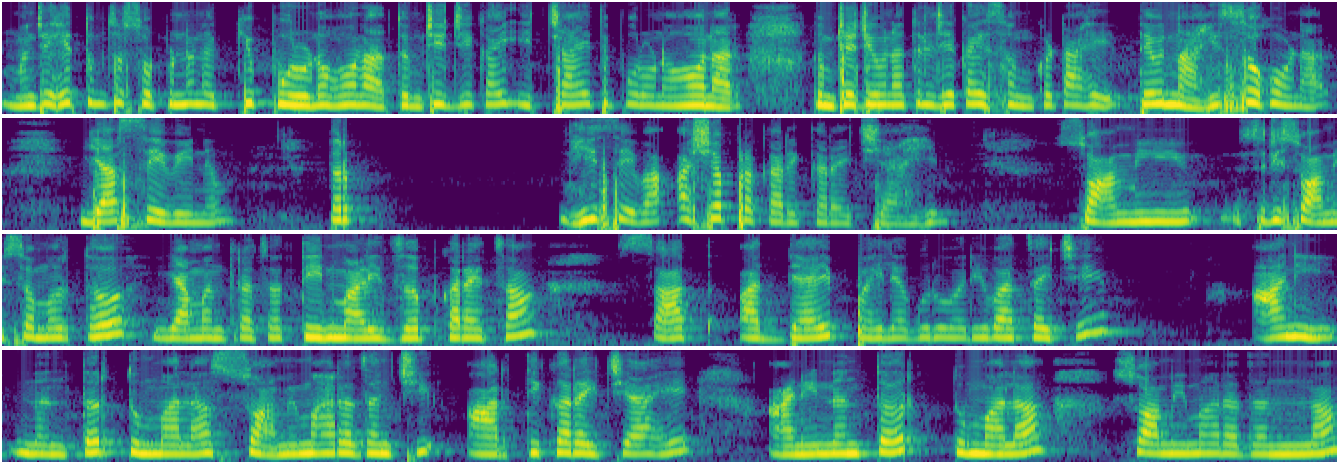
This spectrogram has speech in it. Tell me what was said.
म्हणजे हे तुमचं स्वप्न नक्की पूर्ण होणार. तुमची जी काही इच्छा आहे ती पूर्ण होणार. तुमच्या जीवनातील जे काही संकट आहे ते नाहीसं होणार या सेवेनं. तर ही सेवा अशा प्रकारे करायची आहे. स्वामी श्री स्वामी समर्थ या मंत्राचा तीन माळी जप करायचा. सात अध्याय पहिल्या गुरुवारी वाचायचे आणि नंतर तुम्हाला स्वामी महाराजांची आरती करायची आहे आणि नंतर तुम्हाला स्वामी महाराजांना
